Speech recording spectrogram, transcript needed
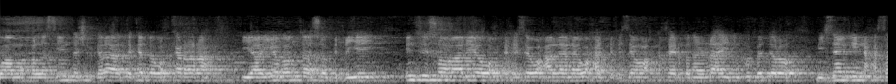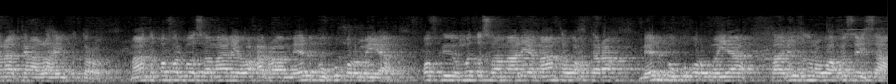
waa mukhallasiinta shirkadaha dekeda wax ka rara iyo iyagoo intaasoo bixiyey. Intii soomaaliya wax bixisay waxaan leenahay waxaad bixiseen wax ka khayr badan allah idinku bedelo miisaankiina xasanaadkana allah idinku daro. Maanta qof walboo soomaaliya waxaa rabaa meel buu ku qormayaa qofkii ummadda soomaaliya maanta wax tara meel buu ku qormayaa taariikhduna waa xusaysaa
